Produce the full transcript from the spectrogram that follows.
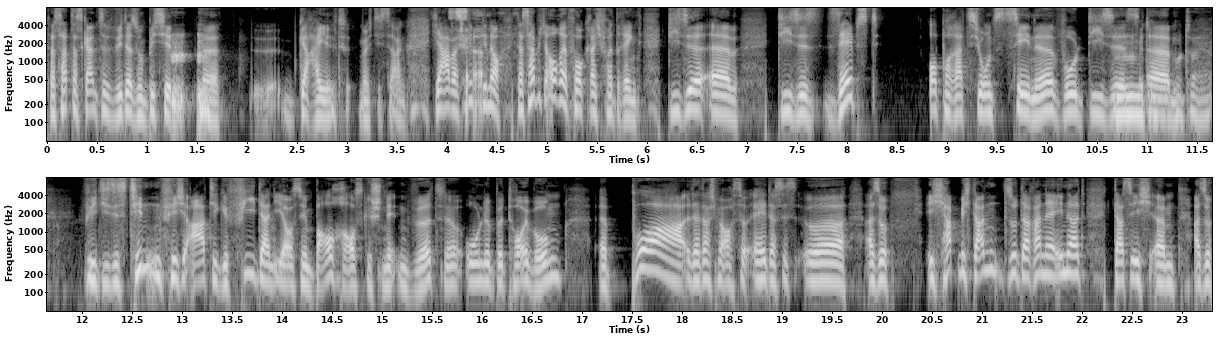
Das hat das Ganze wieder so ein bisschen äh, geheilt, möchte ich sagen. Ja, aber stimmt, ja. genau. Das habe ich auch erfolgreich verdrängt. Diese, äh, diese Selbstoperationsszene, wo dieses, ähm, Mutter, ja. wie dieses Tintenfischartige Vieh dann ihr aus dem Bauch rausgeschnitten wird, ne, ohne Betäubung. Äh, boah, da dachte ich mir auch so, ey, das ist, uh. also ich habe mich dann so daran erinnert, dass ich, ähm, also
